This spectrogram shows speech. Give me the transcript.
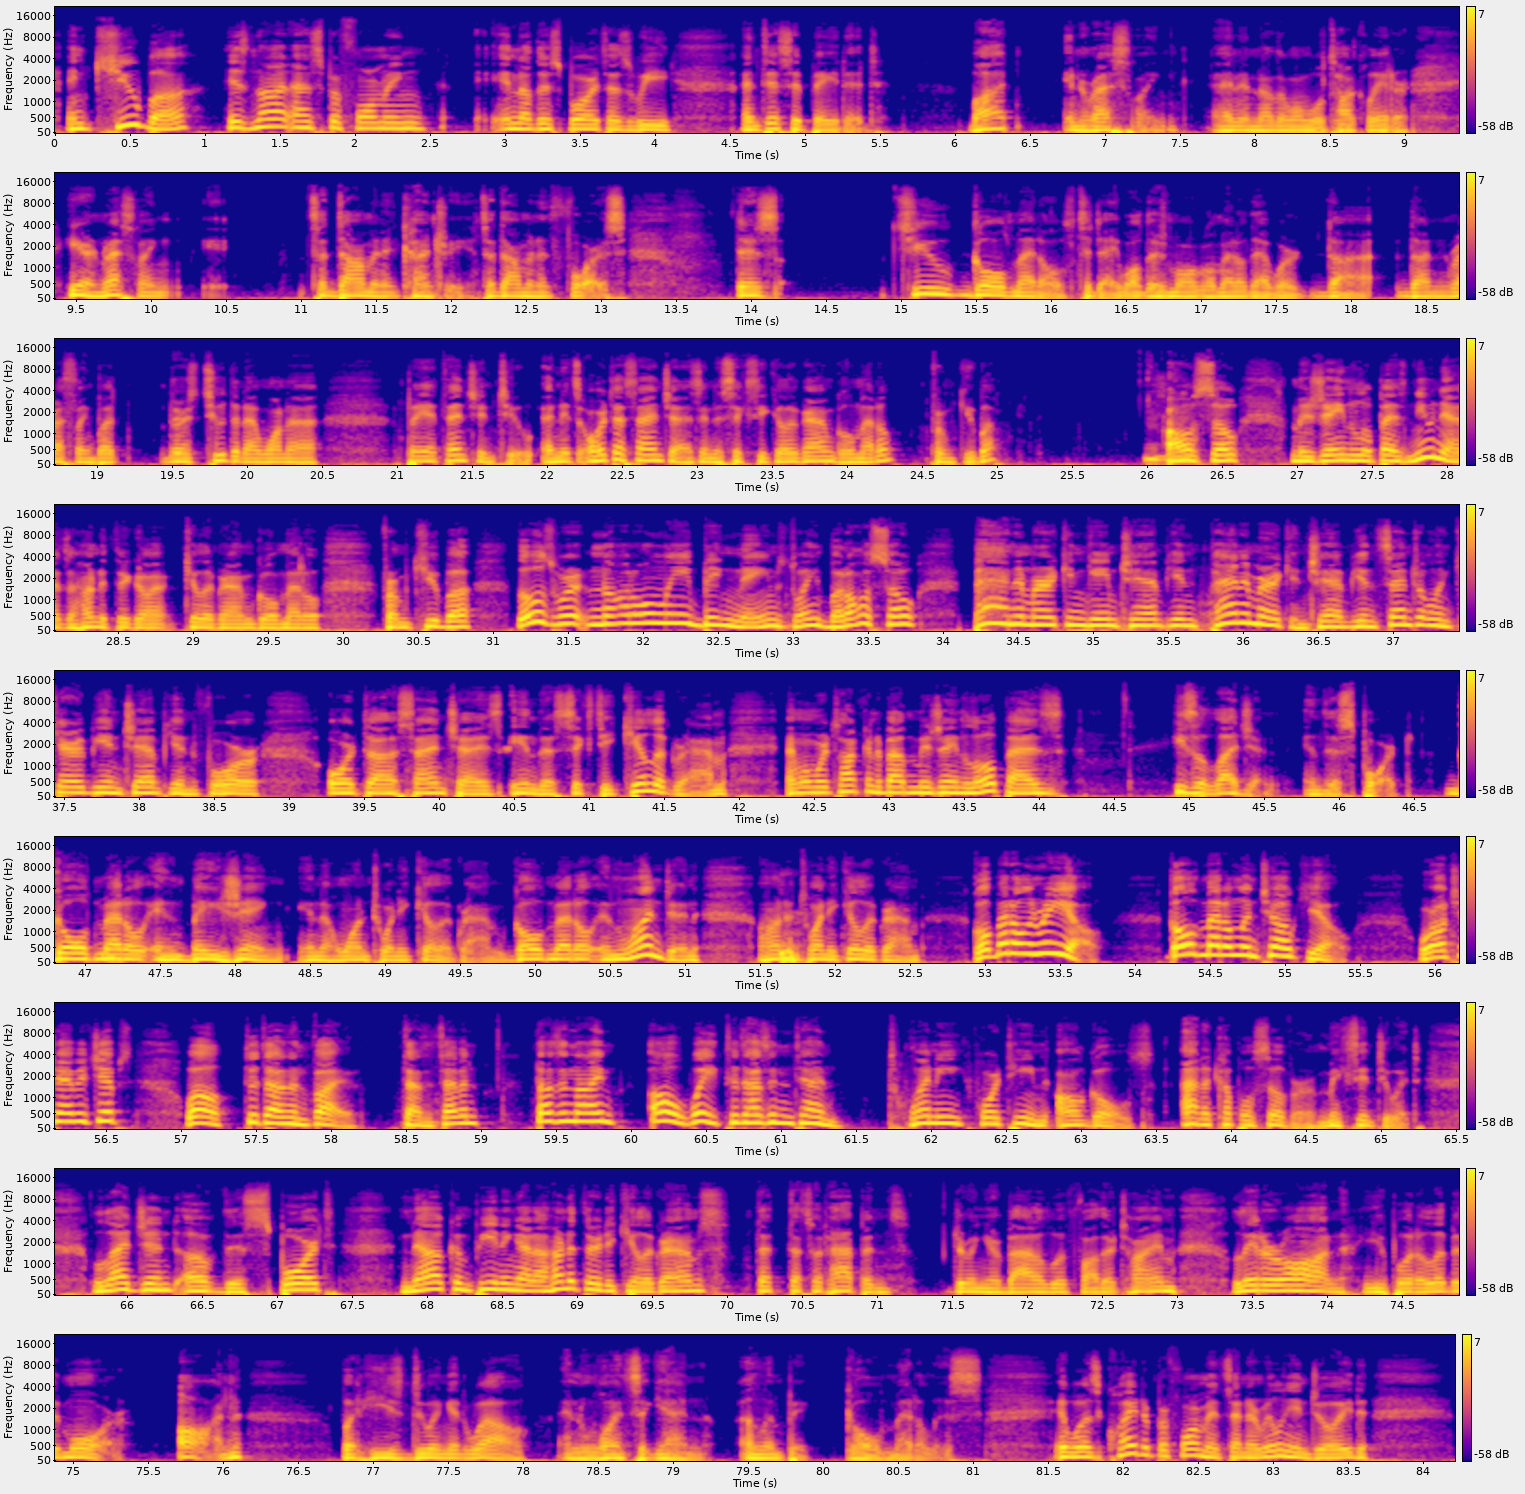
And Cuba is not as performing in other sports as we anticipated, but in wrestling, and another one we'll talk later. Here in wrestling, it's a dominant country. It's a dominant force. There's two gold medals today. Well, there's more gold medals that were done, done in wrestling, but there's two that I want to pay attention to, and it's Orta Sanchez in the 60 kilogram gold medal from Cuba. Mm-hmm. Also, Mijaín Lopez Nunez, 103 kilogram gold medal from Cuba. Those were not only big names, Dwayne, but also Pan American Game champion, Pan American champion, Central and Caribbean champion for Orta Sanchez in the 60 kilogram. And when we're talking about Mijaín Lopez, He's a legend in this sport. Gold medal in Beijing in the 120 kilogram. Gold medal in London, 120 kilogram. Gold medal in Rio. Gold medal in Tokyo. World Championships? Well, 2005, 2007, 2009. Oh, wait, 2010. 2014, all golds. Add a couple silver mix into it. Legend of this sport, now competing at 130 kilograms. That, that's what happens during your battle with Father Time. Later on, you put a little bit more on, but he's doing it well. And once again, Olympic gold medalist. It was quite a performance, and I really enjoyed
